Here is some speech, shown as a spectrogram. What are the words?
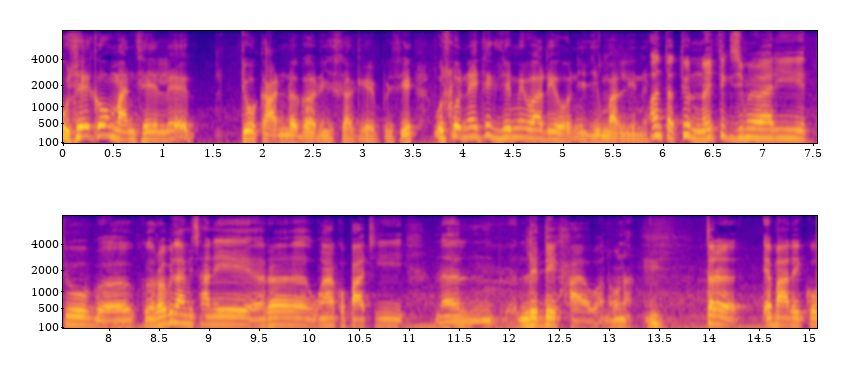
उसैको मान्छेले त्यो काण्ड गरिसकेपछि उसको नैतिक जिम्मेवारी हो नि जिम्मा लिने। अन्त त्यो नैतिक जिम्मेवारी त्यो रवि लामी छाने र उहाँको पार्टी अ, ले देखायो भनौँ न। तर एमालेको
